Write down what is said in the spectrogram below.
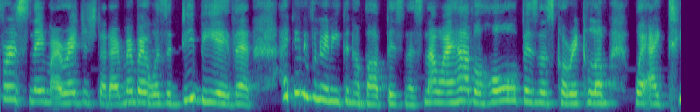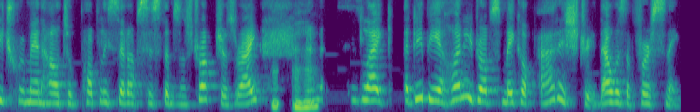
first name I registered, I remember it was a DBA then. I didn't even know anything about business. Now I have a whole business curriculum where I teach women how to properly set up systems and structures, right? Mm-hmm. And like a DBA Honey Drops Makeup Artistry. That was the first name.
